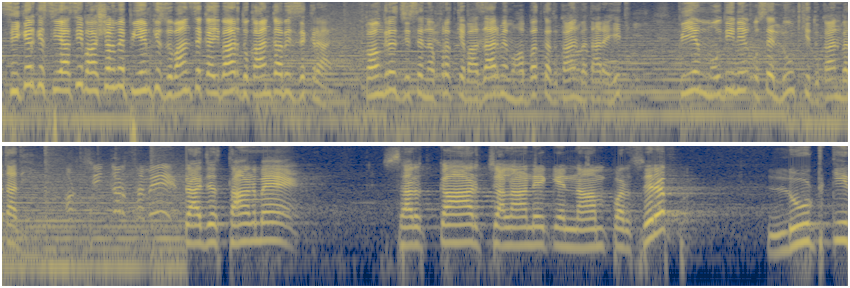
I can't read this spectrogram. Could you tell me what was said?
सीकर के सियासी भाषण में पीएम की ज़ुबान से कई बार दुकान का भी ज़िक्र आया। कांग्रेस, जिसे नफरत के बाज़ार में मोहब्बत का दुकान बता रही थी पीएम मोदी ने उसे लूट की दुकान बता दी। और सीकर समेत राजस्थान में सरकार चलाने के नाम पर सिर्फ़ लूट की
